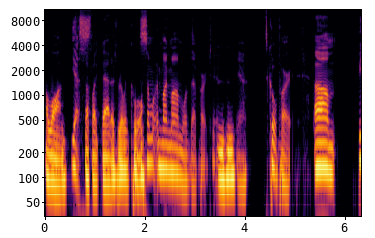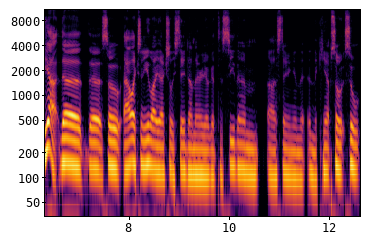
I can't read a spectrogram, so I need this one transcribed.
along. Yes. Stuff like that is really cool. Some my mom loved that part too. Mm-hmm. Yeah. It's a cool part. Um but yeah, the the so Alex and Eli actually stayed down there. You'll get to see them uh, staying in the in the camp. So so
